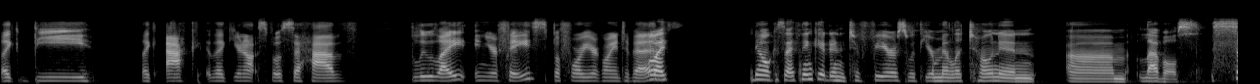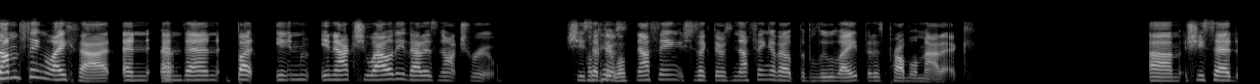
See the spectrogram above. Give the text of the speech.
like be like act like you're not supposed to have blue light in your face before you're going to bed Well, I no, because I think it interferes with your melatonin um, levels. something like that and Yeah. and then but in in actuality that is not true she said Okay, there's well- nothing she's like there's nothing about the blue light that is problematic um she said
